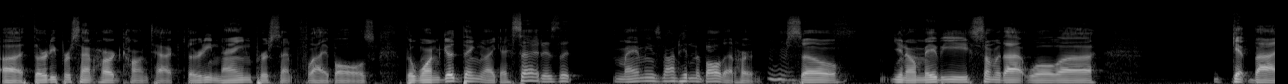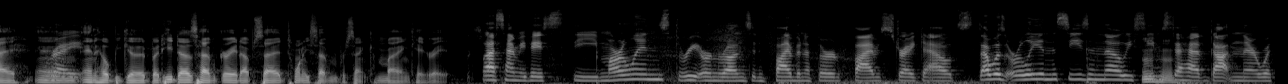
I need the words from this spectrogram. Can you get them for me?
uh, 30% hard contact, 39% fly balls. The one good thing, like I said, is that Miami's not hitting the ball that hard. Mm-hmm. So, you know, maybe some of that will uh, get by and, Right. and he'll be good. But he does have great upside, 27% combined K rate. Last time he faced the Marlins, three earned runs and five and a third, five strikeouts. That was early in the season, though. He seems to have gotten there with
